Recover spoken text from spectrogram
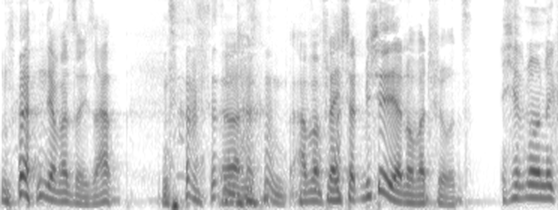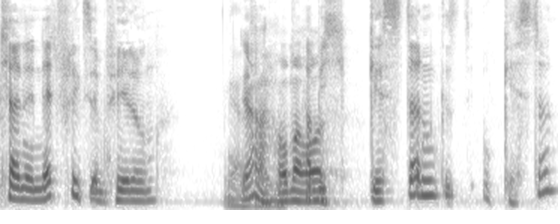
ja, was soll ich sagen? ja, aber vielleicht hat Michael ja noch was für uns. Ich habe noch eine kleine Netflix-Empfehlung. Ja, gut. hau mal Habe raus. ich gestern, ges- oh, gestern?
